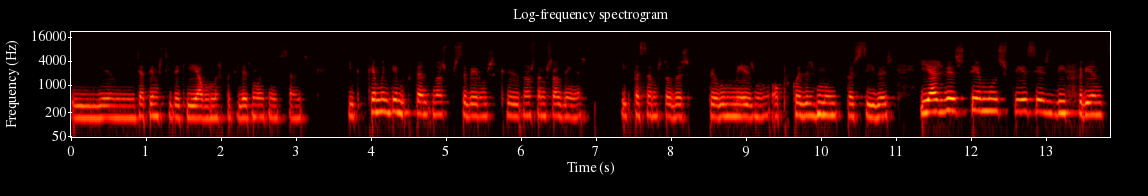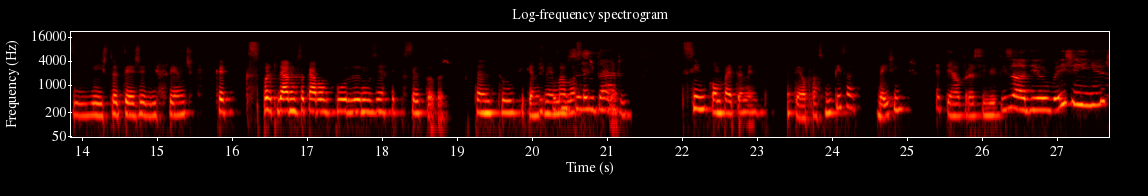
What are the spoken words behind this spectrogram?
E um, já temos tido aqui algumas partilhas muito interessantes. E que é muito importante nós percebermos que não estamos sozinhas e que passamos todas pelo mesmo ou por coisas muito parecidas. E às vezes temos experiências diferentes e estratégias diferentes que, que se partilharmos acabam por nos enriquecer todas. Portanto, ficamos e mesmo a vossa ajudar. espera. Sim, completamente. Até ao próximo episódio. Beijinhos. Até ao próximo episódio. Beijinhos.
